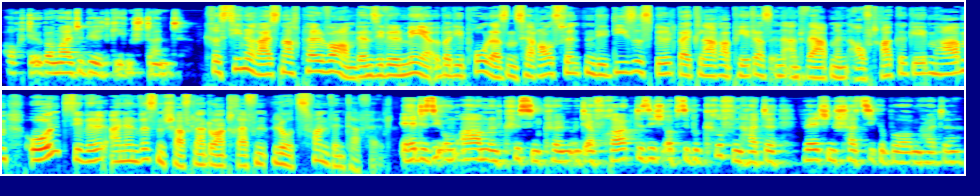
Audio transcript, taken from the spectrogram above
auch der übermalte Bildgegenstand. Christine reist nach Pellworm, denn sie will mehr über die Brodersens herausfinden, die dieses Bild bei Clara Peters in Antwerpen in Auftrag gegeben haben. Und sie will einen Wissenschaftler dort treffen, Lutz von Winterfeld. Er hätte sie umarmen und küssen können und er fragte sich, ob sie begriffen hatte, welchen Schatz sie geborgen hatte.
